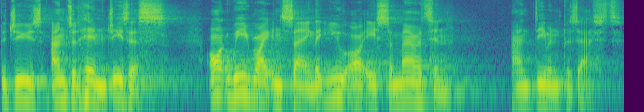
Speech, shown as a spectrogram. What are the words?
The Jews answered him, Jesus, aren't we right in saying that you are a Samaritan and demon possessed?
